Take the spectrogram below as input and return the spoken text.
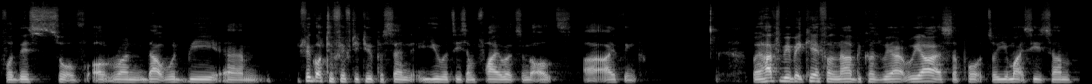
for this sort of alt run. That would be um, if it got to fifty two percent, you would see some fireworks in the alts. I think. But I have to be a bit careful now because we are we are at support, so you might see some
